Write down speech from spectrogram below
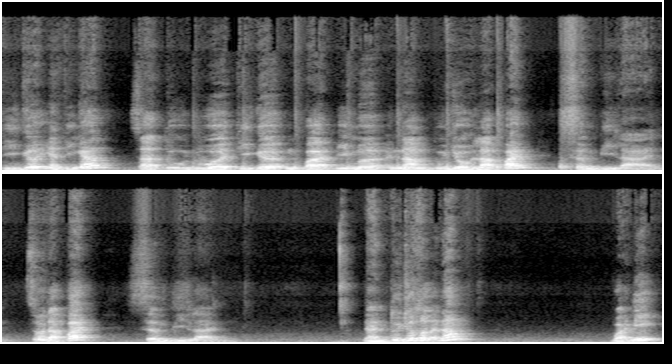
3 yang tinggal. 1, 2, 3, 4, 5, 6, 7, 8, 9 So dapat 9 Dan 7 tolak 6 Buat ni.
